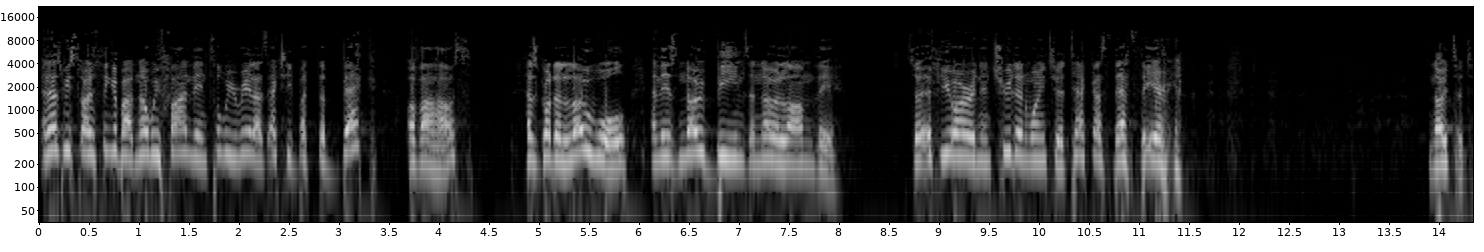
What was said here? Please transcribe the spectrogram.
And as we start to think about, no, we find there until we realize actually, but the back of our house has got a low wall and there's no beams and no alarm there. So if you are an intruder and wanting to attack us, that's the area. Noted.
